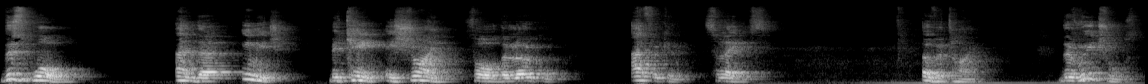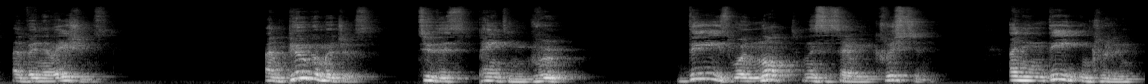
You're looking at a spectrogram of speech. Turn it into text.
this wall and the image became a shrine for the local African slaves over time. The rituals and venerations and pilgrimages to this painting grew. These were not necessarily Christian and indeed included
